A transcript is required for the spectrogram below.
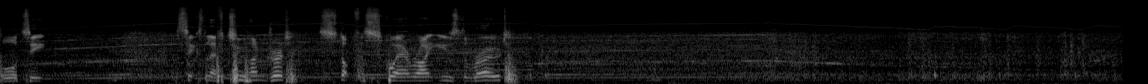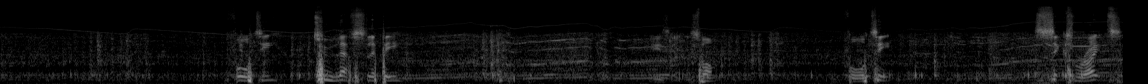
40. Six left, 200. Stop for square right, use the road. Forty, two left slippy. Easy on this one. Forty. Six right.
